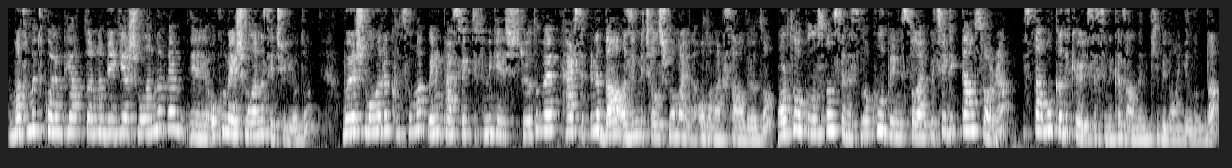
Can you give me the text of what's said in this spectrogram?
matematik olimpiyatlarına, bilgi yarışmalarına ve e, okuma yarışmalarına seçiliyordum. Bu yarışmalara katılmak benim perspektifimi geliştiriyordu ve her seferinde daha azimli çalışmama olanak sağlıyordu. Ortaokulun son senesinde okul birincisi olarak bitirdikten sonra İstanbul Kadıköy Lisesi'ni kazandım 2010 yılında.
